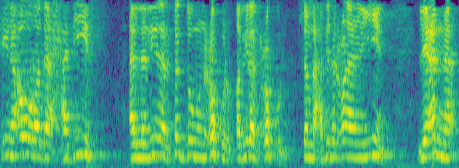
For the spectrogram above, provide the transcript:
حين أورد حديث الذين ارتدوا من عكل قبيلة عكل يسمى حديث العنانيين لأن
